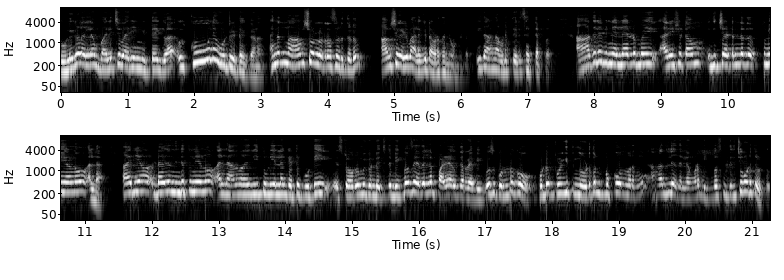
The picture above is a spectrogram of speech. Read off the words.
തുണികളെല്ലാം വലിച്ചു വരിയും ഇട്ടേക്കുക കൂന കൂട്ടി ഇട്ടേക്കാണ്. അതിനകത്ത് ആവശ്യമുള്ള ഡ്രസ്സ് എടുത്തിടും. ആവശ്യം കഴിയുമ്പോൾ അലക്കിട്ട് അവിടെ തന്നെ കൊണ്ടിടും. ഇതാണ് അവിടുത്തെ ഒരു സെറ്റപ്പ് ആദ്യം പിന്നെ എല്ലാവരും പോയി അനീഷ് ഇട്ടാവും. ഇത് ചേട്ടന്റെ തുണിയാണോ? അല്ല. ആര്യ നിന്റെ തുണിയാണോ? അല്ല. എന്ന് പറഞ്ഞാൽ ഈ തുണിയെല്ലാം കെട്ടിപ്പൂട്ടി സ്റ്റോർ റൂമിൽ കൊണ്ട് വെച്ചിട്ട് ബിഗ് ബോസ് ഏതെല്ലാം പഴയ ആൾക്കാരുടെ ബിഗ് ബോസ് കൊണ്ടുപോകും. കൊണ്ട് പുഴുകി തിന്നു കൊടുത്തോണ്ട് പൊക്കോ എന്ന് പറഞ്ഞ് ആദ്യം അതെല്ലാം കൂടെ ബിഗ് ബോസിന് തിരിച്ചു കൊടുത്തു വിട്ടു.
